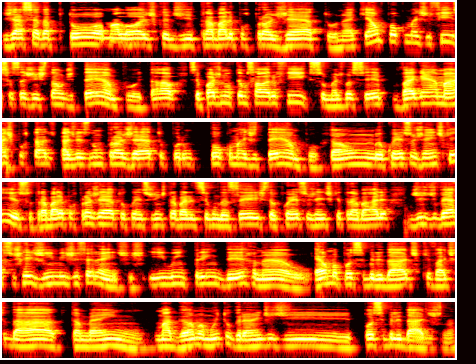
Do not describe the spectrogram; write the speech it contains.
já se adaptou a uma lógica de trabalho por projeto, né? que é um pouco mais difícil essa gestão de tempo e tal. Você pode não ter um salário fixo, mas você vai ganhar mais por estar, às vezes, num projeto por um pouco mais de tempo. Então, eu conheço gente que é isso, trabalha por projeto, eu conheço gente que trabalha de segunda a sexta, eu conheço gente que trabalha de diversos regimes diferentes. E o empreender, né, é uma possibilidade que vai te dar também uma gama muito grande de possibilidades, né?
